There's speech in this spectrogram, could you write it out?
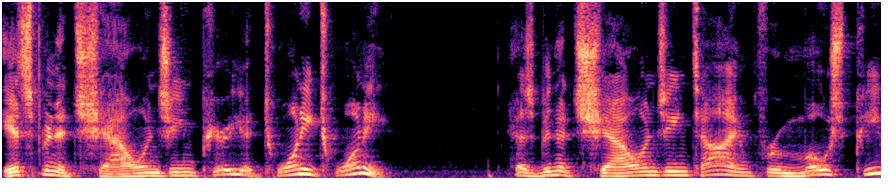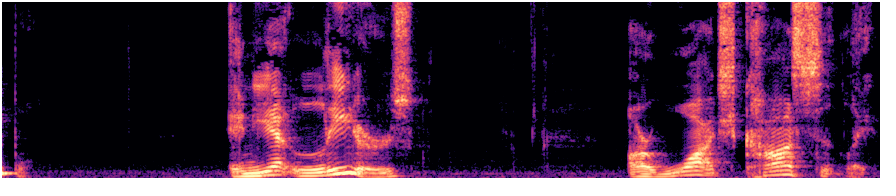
It's been a challenging period. 2020 has been a challenging time for most people. And yet, leaders are watched constantly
